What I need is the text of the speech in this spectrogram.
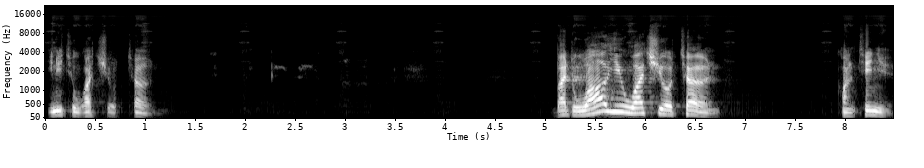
you need to watch your tone. But while you watch your tone, continue.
